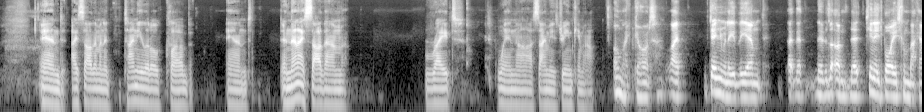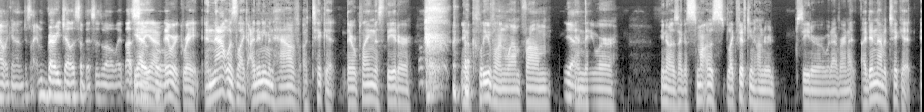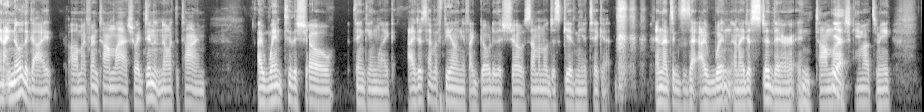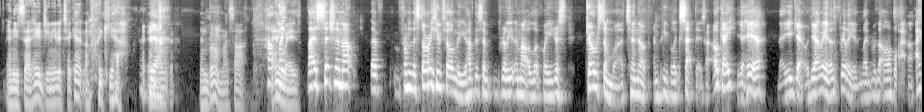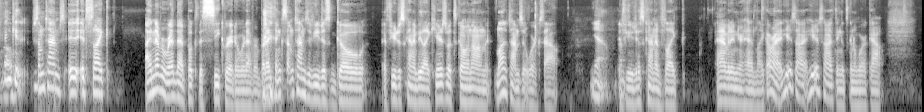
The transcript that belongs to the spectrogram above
And I saw them in a tiny little club and and then I saw them right when uh Siamese Dream came out. Oh my god! Like genuinely, the um, like the the um, the teenage boys come back out again. I'm just like I'm very jealous of this as well. Like that's Yeah, so yeah, cool. they were great. And that was like I didn't even have a ticket. They were playing this theater in Cleveland where I'm from yeah. and they were you know it was like a small it was like 1500 seater or whatever and I, I didn't have a ticket and i know the guy uh, my friend tom lash who i didn't know at the time i went to the show thinking like i just have a feeling if i go to this show someone will just give me a ticket and that's exact i went and i just stood there and tom Yeah. lash came up to me and he said hey do you need a ticket and i'm like yeah and Yeah. And boom i saw it How, like, anyways that is such an amount of from the stories you've told me. You have this uh, brilliant amount of luck where you just go somewhere, turn up, and people accept it. It's like, okay, you're here. There you go. Do you know what I mean? That's brilliant. Like with the art. Well, I- think it sometimes it, it's like I never read that book, The Secret or whatever, but I think sometimes if you just go, if you just kind of be like, here's what's going on, a lot of times it works out. Yeah. If you just kind of like have it in your head, like, all right, here's how here's how I think it's gonna work out,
